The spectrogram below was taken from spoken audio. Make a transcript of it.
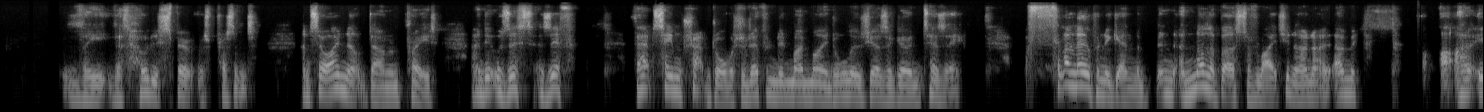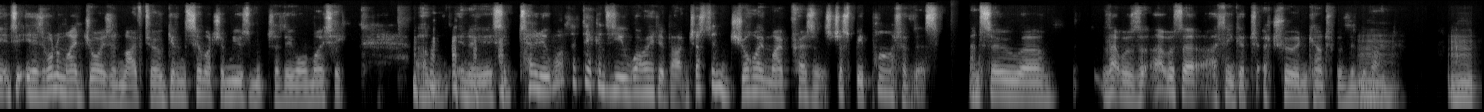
the, the Holy Spirit was present. And so I knelt down and prayed. And it was this, as if that same trapdoor, which had opened in my mind all those years ago in Taizé, flung open again, another burst of light, you know. And I, I mean, I, it is one of my joys in life to have given so much amusement to the Almighty. Um, you know, he said, Tony, what the dickens are you worried about? Just enjoy my presence, just be part of this. And so uh, that was, that was, a, I think, a, a, true encounter with the divine. Mm. Mm.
